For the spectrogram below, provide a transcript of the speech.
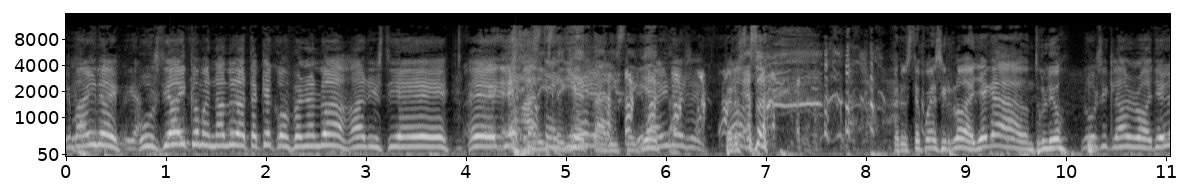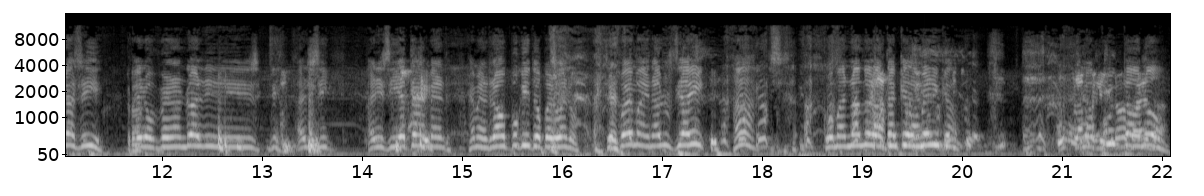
Imagine, usted ahí comandando el ataque con Fernando Aristide. Eh, Aristeguieta, Aristeguieta. Imagínese. Pero, pero usted puede decir Rodallega, don Tulio. No, sí, claro, llega sí. Pero Fernando Aris, Aris, se me, un poquito, pero bueno, ¿se puede imaginar usted ahí? ¿Ah? Comandando el ataque de América. ¿Se apunta o no?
